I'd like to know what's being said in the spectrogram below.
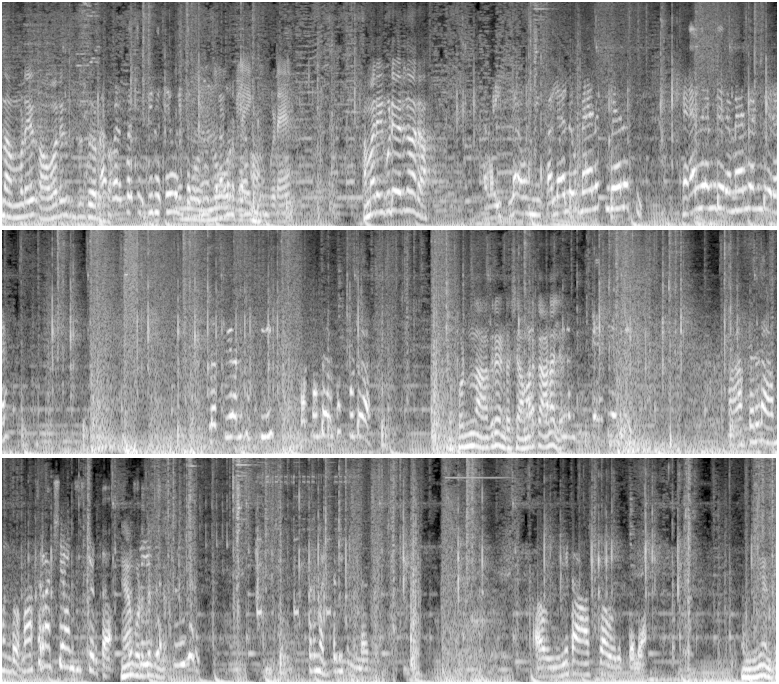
നമ്മളെ അവരെ അമ്മരെ കൂടെ വരുന്നവരാ? മേലെ സപ്പോർട്ട് ആഗ്രഹമുണ്ട് പക്ഷെ നമ്മളെ കാണല്ലേ ഞാൻ കൊടുത്തിട്ടില്ല. നീ എന്ത്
